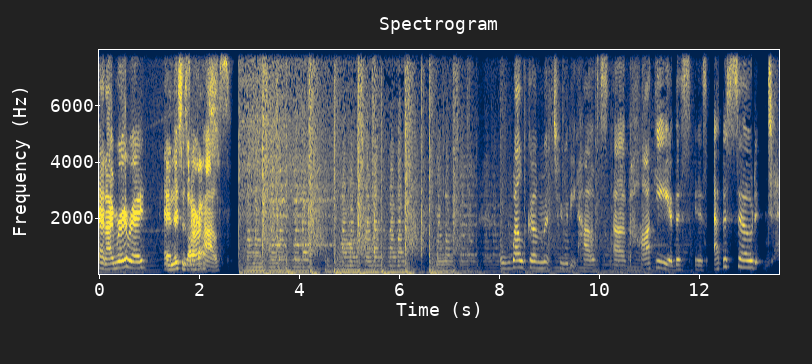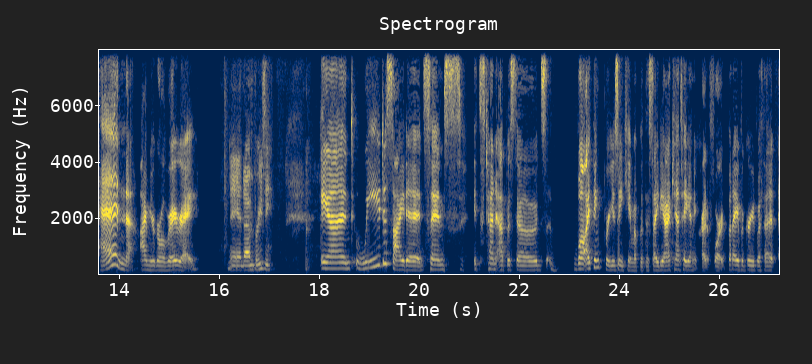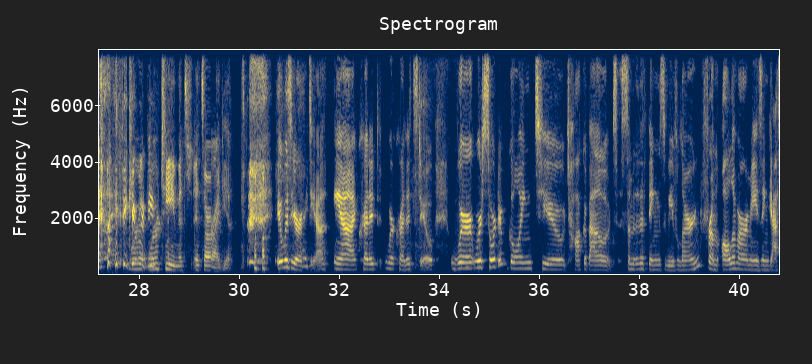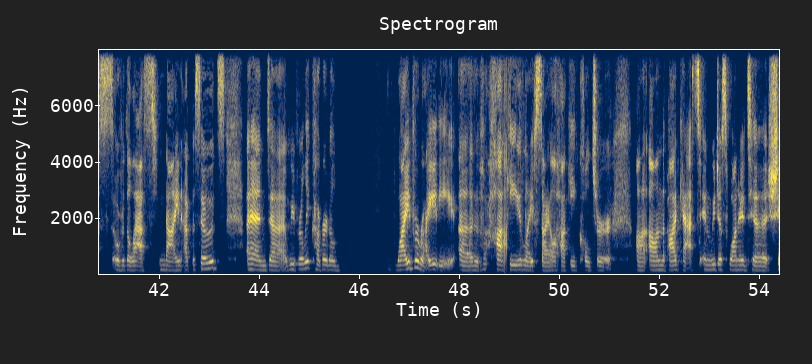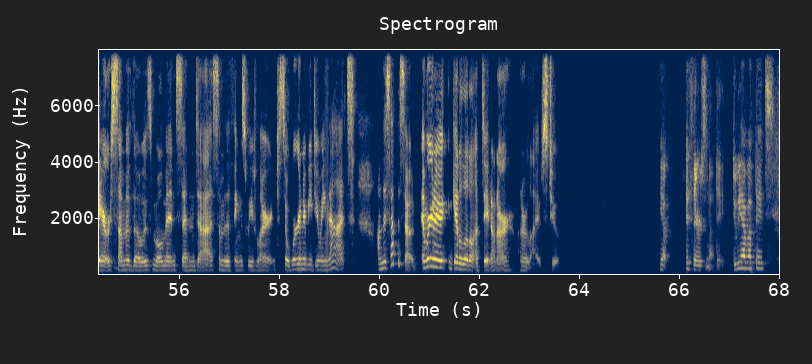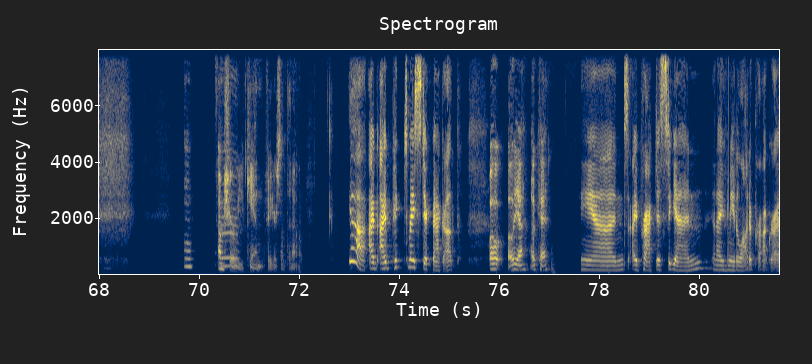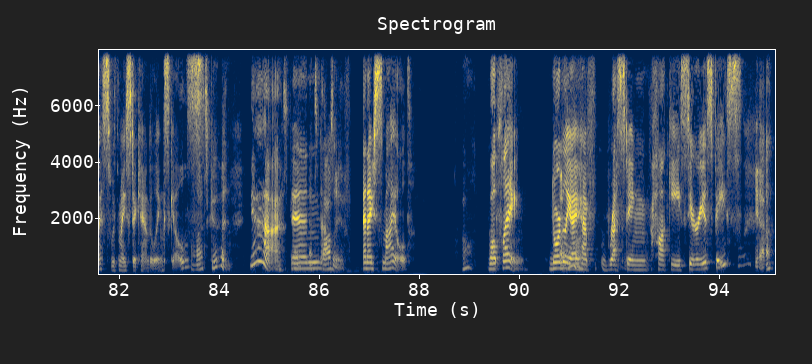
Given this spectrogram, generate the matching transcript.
And I'm Ray Ray. And, and this, this, is, our, our house. house. Welcome to the House of Hockey. This is episode 10. I'm your girl, Ray Ray. And I'm Breezy. And we decided since it's 10 episodes well, I think Breezy came up with this idea. I can't take any credit for it, but I've agreed with it. I think we're, it would be. We're a team. It's it's our idea. it was your idea, and credit where credit's due. We're we're sort of going to talk about some of the things we've learned from all of our amazing guests over the last nine episodes, and uh, we've really covered a wide variety of hockey lifestyle, hockey culture uh, on the podcast. And we just wanted to share some of those moments and uh, some of the things we've learned. So we're going to be doing that on this episode. And we're going to get a little update on our on our lives too. Yep. If there's an update. Do we have updates? Mm, I'm sure you can figure something out. Yeah, I I picked my stick back up. Oh, oh yeah. Okay. And I practiced again and I've made a lot of progress with my stick handling skills. Well, that's good. Yeah. That's good. And that's positive. And I smiled. Oh. While playing. Normally oh. I have resting hockey serious face. Yeah.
